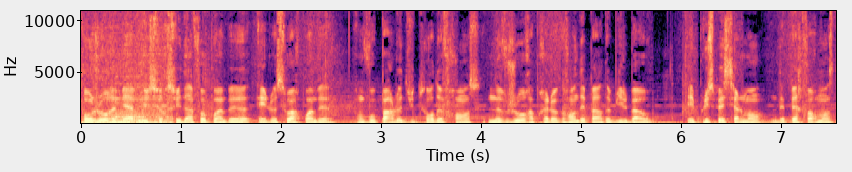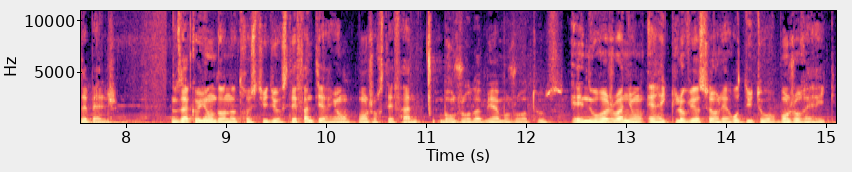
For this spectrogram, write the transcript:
Bonjour et bienvenue sur sudinfo.be et lesoir.be. On vous parle du Tour de France, 9 jours après le grand départ de Bilbao, et plus spécialement des performances des Belges. Nous accueillons dans notre studio Stéphane Thérion. Bonjour Stéphane. Bonjour Damien, bonjour à tous. Et nous rejoignons Eric Lovio sur les routes du Tour. Bonjour Eric.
